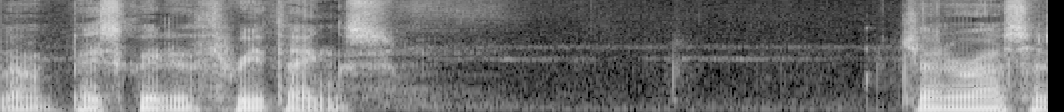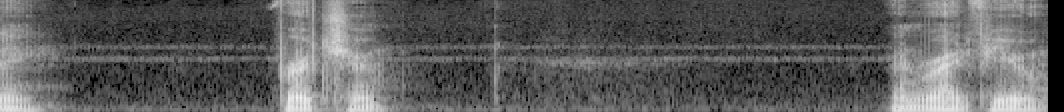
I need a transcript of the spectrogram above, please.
uh, basically to three things. Generosity, virtue, and right view.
